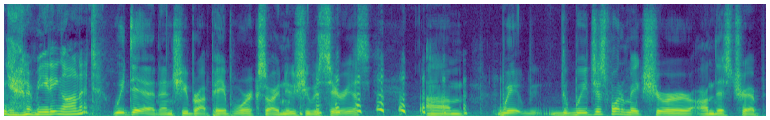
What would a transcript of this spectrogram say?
You had a meeting on it? We did, and she brought paperwork, so I knew she was serious. um, we we just want to make sure on this trip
